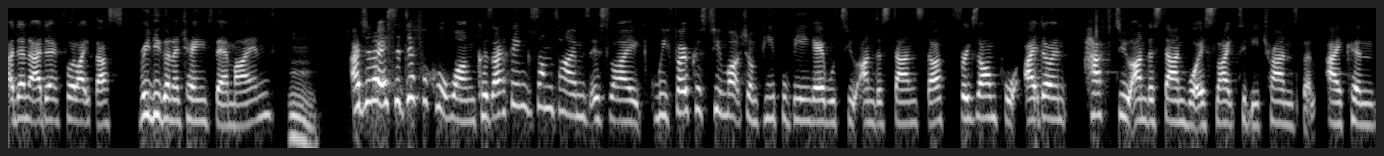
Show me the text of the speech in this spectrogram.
I don't know i don't feel like that's really going to change their mind Mm. I don't know, it's a difficult one because I think sometimes it's like we focus too much on people being able to understand stuff. For example, I don't have to understand what it's like to be trans, but I can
